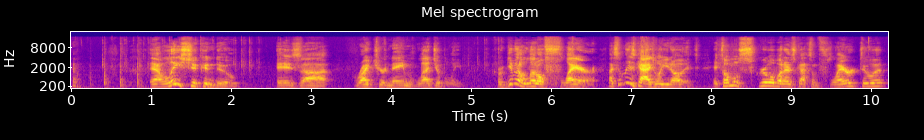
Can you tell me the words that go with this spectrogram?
at least you can do is uh, write your name legibly or give it a little flair. Like some of these guys, well, you know, it's, it's almost scribble, but it's got some flair to it.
